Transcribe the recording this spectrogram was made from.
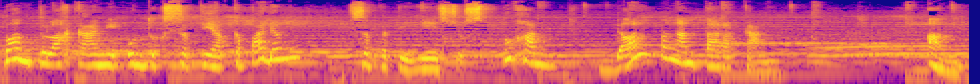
bantulah kami untuk setia kepadamu seperti Yesus Tuhan dan pengantara kami. Amin.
